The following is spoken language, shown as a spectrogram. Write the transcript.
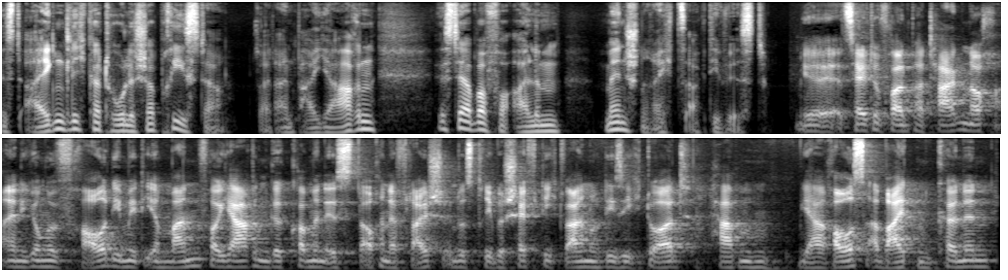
ist eigentlich katholischer Priester. Seit ein paar Jahren ist er aber vor allem Menschenrechtsaktivist. Mir erzählte vor ein paar Tagen noch eine junge Frau, die mit ihrem Mann vor Jahren gekommen ist, auch in der Fleischindustrie beschäftigt waren und die sich dort haben ja rausarbeiten können.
